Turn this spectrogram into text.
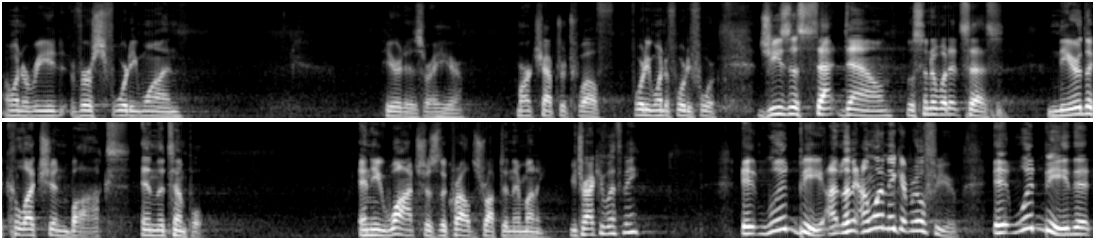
I want to read verse 41. Here it is, right here. Mark chapter 12. 41 to 44. Jesus sat down, listen to what it says, near the collection box in the temple. And he watched as the crowds dropped in their money. You tracking with me? It would be, I, let me, I want to make it real for you. It would be that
